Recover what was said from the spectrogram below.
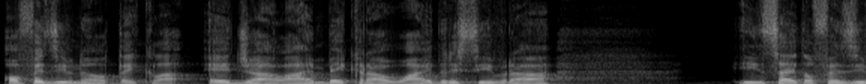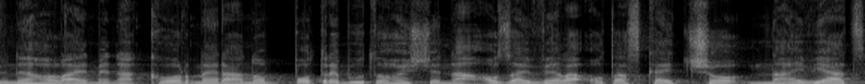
ofenzívneho tekla, edgea, linebackera, wide receivera, inside ofenzívneho linemana, cornera, no potrebujú toho ešte naozaj veľa. Otázka je čo najviac.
